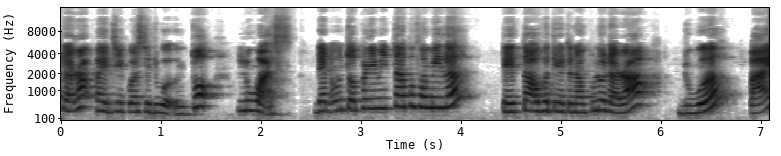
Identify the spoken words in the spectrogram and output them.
darab pi j kuasa 2 untuk luas. Dan untuk perimeter apa formula? Theta over 360 darab 2 pi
